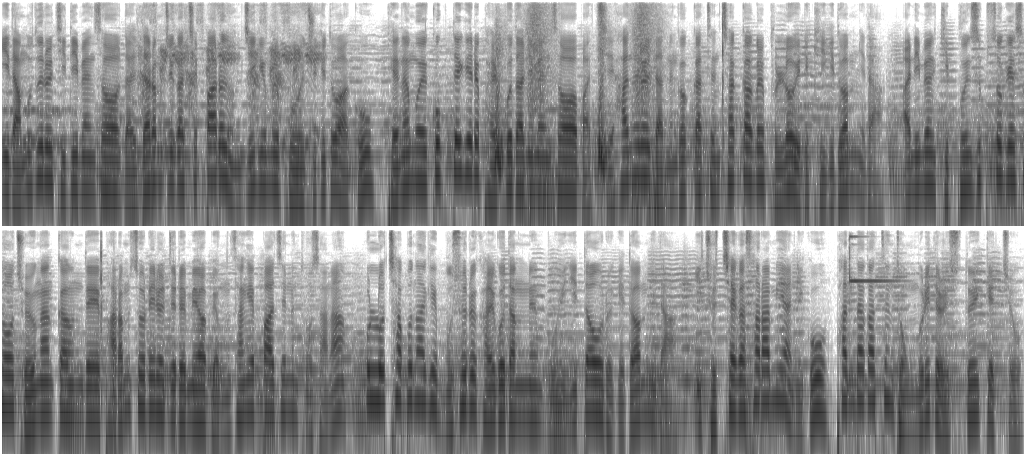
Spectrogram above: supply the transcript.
이 나무들을 디디면서 날다람쥐같이 빠른 움직임을 보여주기도 하고 대나무의 꼭대기를 밟고 다니면서 마치 하늘을 나는 것 같은 착각을 불러일으키기도 합니다. 아니면 깊은 숲 속에서 조용한 가운데 바람 소리를 들으며 명상에 빠지는 도사나 홀로 차분하게 무술을 갈고 닦는 무인이 떠오르기도 합니다. 이 주체가 사람이 아니고 판다 같은 동물이 될 수도 있겠죠.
